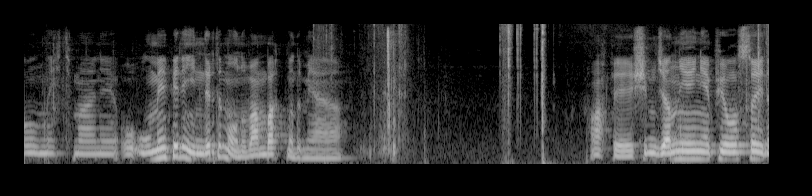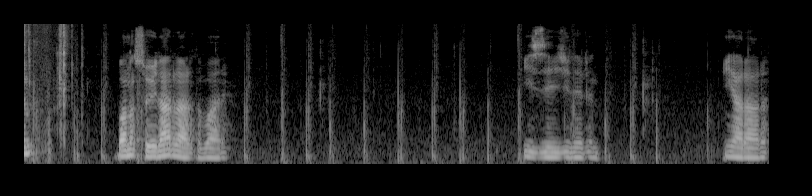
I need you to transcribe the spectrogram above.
Olma ihtimali... O UMP'le indirdi mi onu? Ben bakmadım ya. Ah be, şimdi canlı yayın yapıyor olsaydım bana söylerlerdi bari. İzleyicilerin yararı.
